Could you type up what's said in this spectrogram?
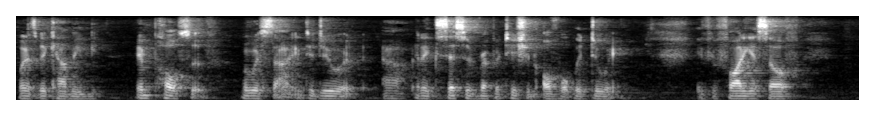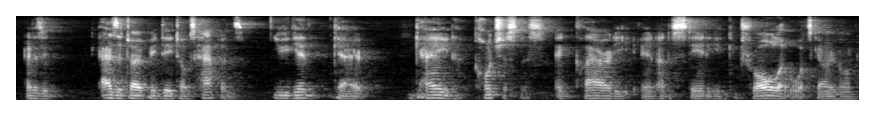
when it's becoming impulsive, when we're starting to do it uh, an excessive repetition of what we're doing. If you're finding yourself, and as a as a dopamine detox happens, you again gain consciousness and clarity and understanding and control over what's going on.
